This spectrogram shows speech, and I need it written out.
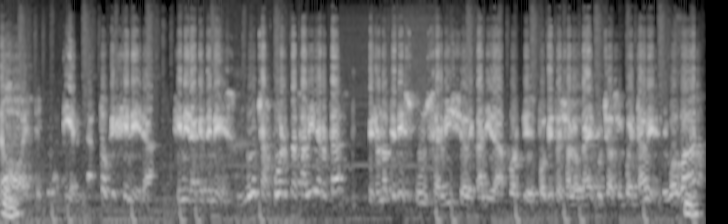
no es que la tienda. Esto que genera, genera que tenés muchas puertas abiertas pero no tenés un servicio de calidad. ¿Por qué? Porque esto ya lo has escuchado 50 veces. Vos vas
